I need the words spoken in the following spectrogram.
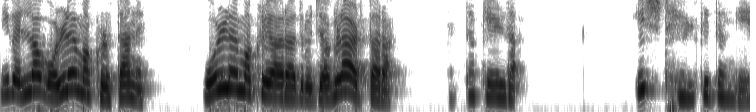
ನೀವೆಲ್ಲ ಒಳ್ಳೆ ಮಕ್ಕಳು ತಾನೆ. ಒಳ್ಳೆ ಮಕ್ಕಳು ಯಾರಾದರೂ ಜಗಳ ಆಡ್ತಾರಾ? ಅಂತ ಕೇಳ್ದ. ಇಷ್ಟು ಹೇಳ್ತಿದ್ದಂಗೆ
